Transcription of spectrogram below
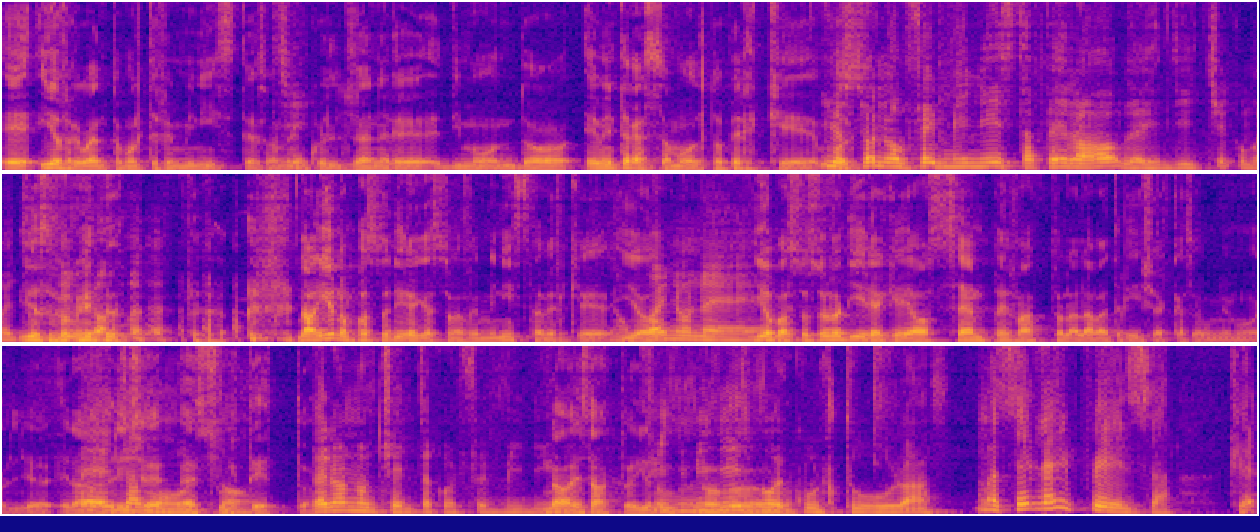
E io frequento molte femministe, sono Sì. in quel genere di mondo e mi interessa molto perché... Io molti- sono femminista però, lei dice come Io sono gli. No, io non posso dire che sono femminista perché No, io, è- io posso solo dire che ho sempre fatto la lavatrice a casa con mia moglie e la È già lavatrice è molto, sul tetto. Però non c'entra col femminismo. No, esatto, io non- Femminismo non- è cultura. Ma se lei pensa che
